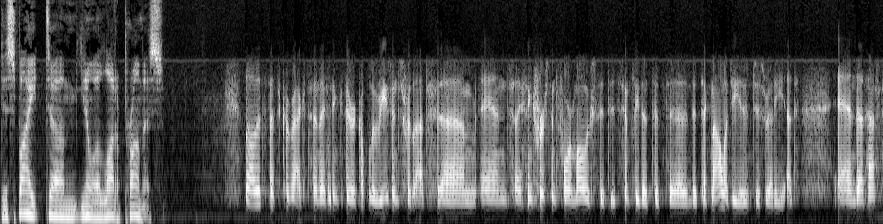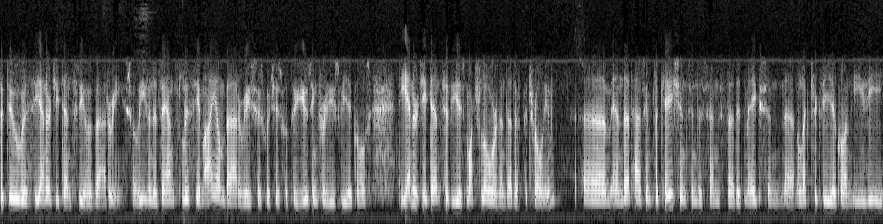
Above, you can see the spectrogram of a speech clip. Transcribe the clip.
despite um, you know a lot of promise. No, that's that's correct, and I think there are a couple of reasons for that. Um, and I think first and foremost, it, it's simply that, that uh, the technology isn't just ready yet, and that has to do with the energy density of a battery. So even advanced lithium-ion batteries, which is what they're using for these vehicles, the energy density is much lower than that of petroleum, um, and that has implications in the sense that it makes an, an electric vehicle, an EV,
